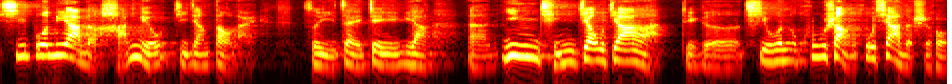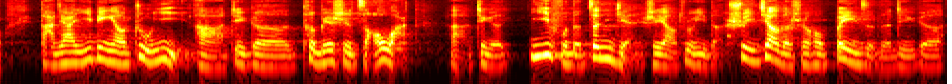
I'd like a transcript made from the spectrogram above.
西伯利亚的寒流即将到来。所以在这样呃阴晴交加啊，这个气温忽上忽下的时候，大家一定要注意啊，这个特别是早晚啊，这个衣服的增减是要注意的。睡觉的时候被子的这个。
